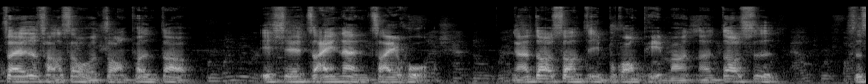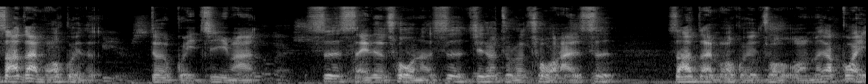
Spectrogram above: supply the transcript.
在日常生活中碰到一些灾难灾祸？难道上帝不公平吗？难道是是撒旦魔鬼的的诡计吗？是谁的错呢？是基督徒的错，还是撒旦魔鬼的错？我们要怪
